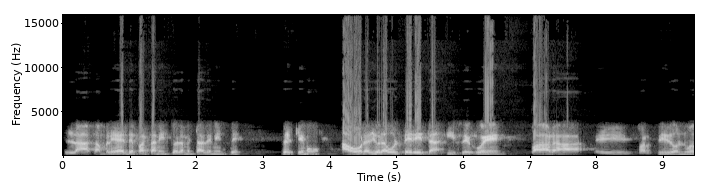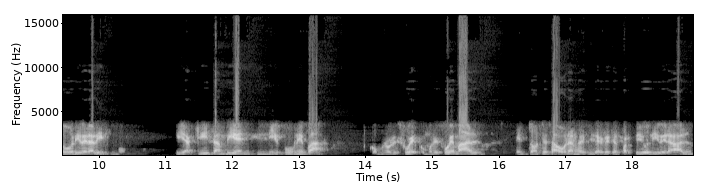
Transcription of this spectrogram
la asamblea del departamento, lamentablemente se quemó. Ahora dio la voltereta y se fue para el Partido Nuevo Liberalismo. Y aquí también ni fu ni fa. Como, no les fue, como les fue mal, entonces ahora no sé si regresa al Partido Liberal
